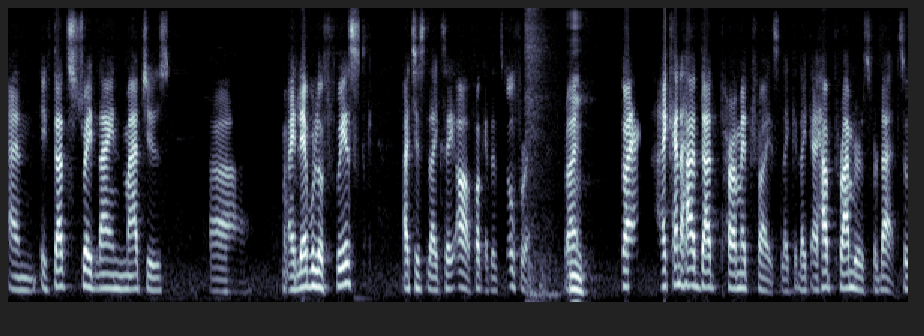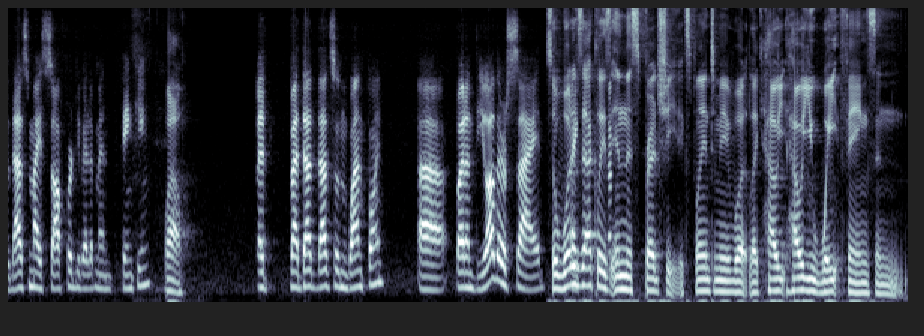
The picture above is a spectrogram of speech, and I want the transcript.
and if that straight line matches uh, my level of risk, I just like say, oh fuck it, let's go for it, right? Mm. So I, I kind of have that parameterized, like like I have parameters for that. So that's my software development thinking. Wow. But but that that's on one point. Uh, but on the other side, So what Like- exactly is in this spreadsheet? Explain to me what like how you, how you weight things and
